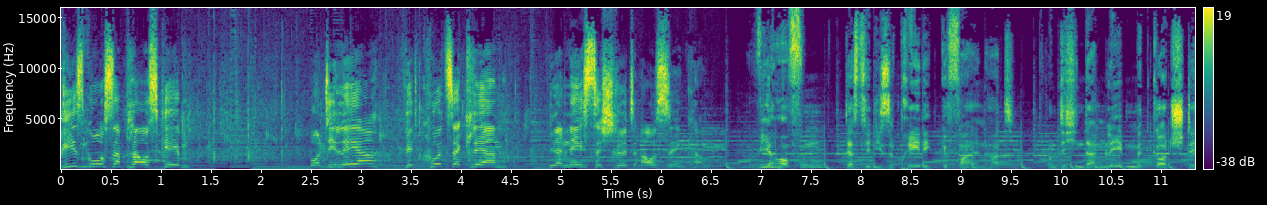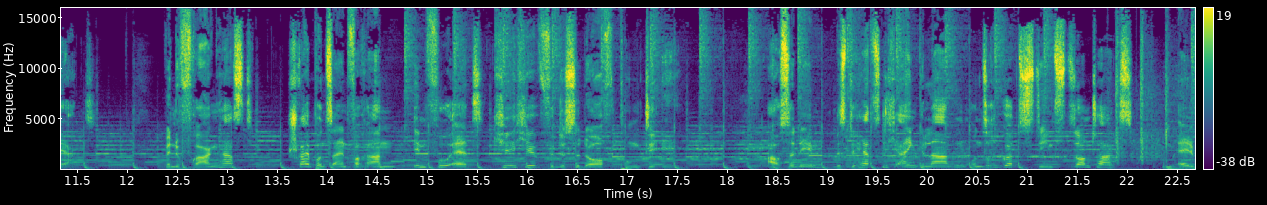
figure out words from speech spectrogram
riesengroßen Applaus geben. Und die Lea wird kurz erklären, wie der nächste Schritt aussehen kann. Wir hoffen, dass dir diese Predigt gefallen hat und dich in deinem Leben mit Gott stärkt. Wenn du Fragen hast, schreib uns einfach an info at kirchefürdüsseldorf.de. Außerdem bist du herzlich eingeladen, unseren Gottesdienst sonntags um 11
